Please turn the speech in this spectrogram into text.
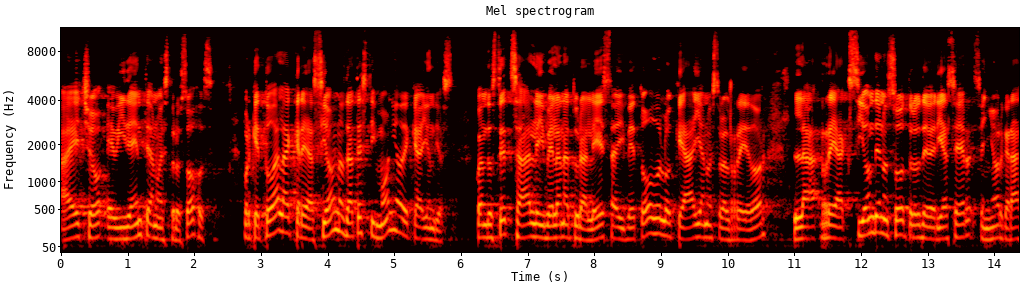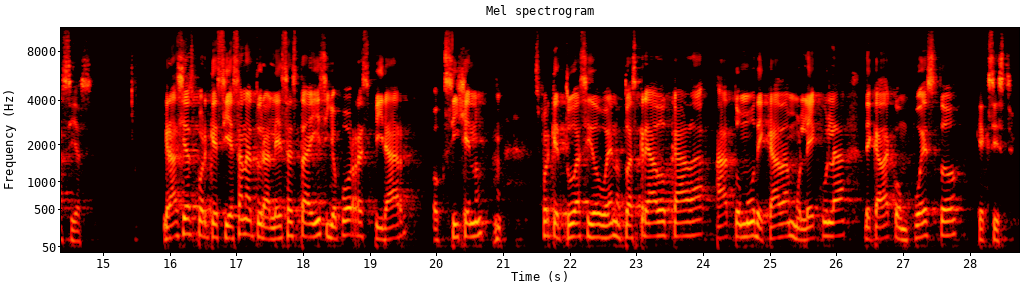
ha hecho evidente a nuestros ojos, porque toda la creación nos da testimonio de que hay un Dios. Cuando usted sale y ve la naturaleza y ve todo lo que hay a nuestro alrededor, la reacción de nosotros debería ser, Señor, gracias. Gracias porque si esa naturaleza está ahí, si yo puedo respirar oxígeno, es porque tú has sido bueno, tú has creado cada átomo de cada molécula, de cada compuesto que existe.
